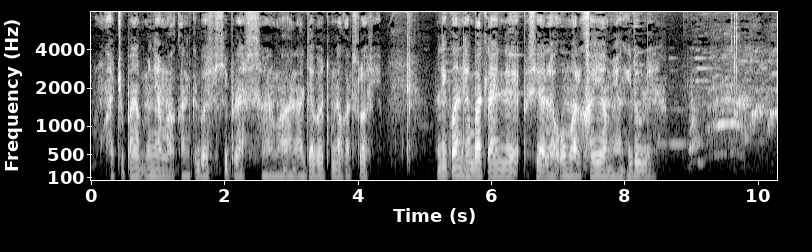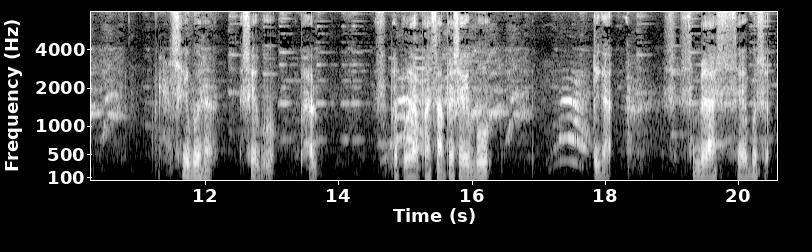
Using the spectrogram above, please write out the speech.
mengacu pada menyamakan kedua sisi persamaan aljabar untuk melakukan solusi. Pengetahuan hebat lain di Persia Umar Khayyam yang hidup di 1000 1048 sampai 1003 11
